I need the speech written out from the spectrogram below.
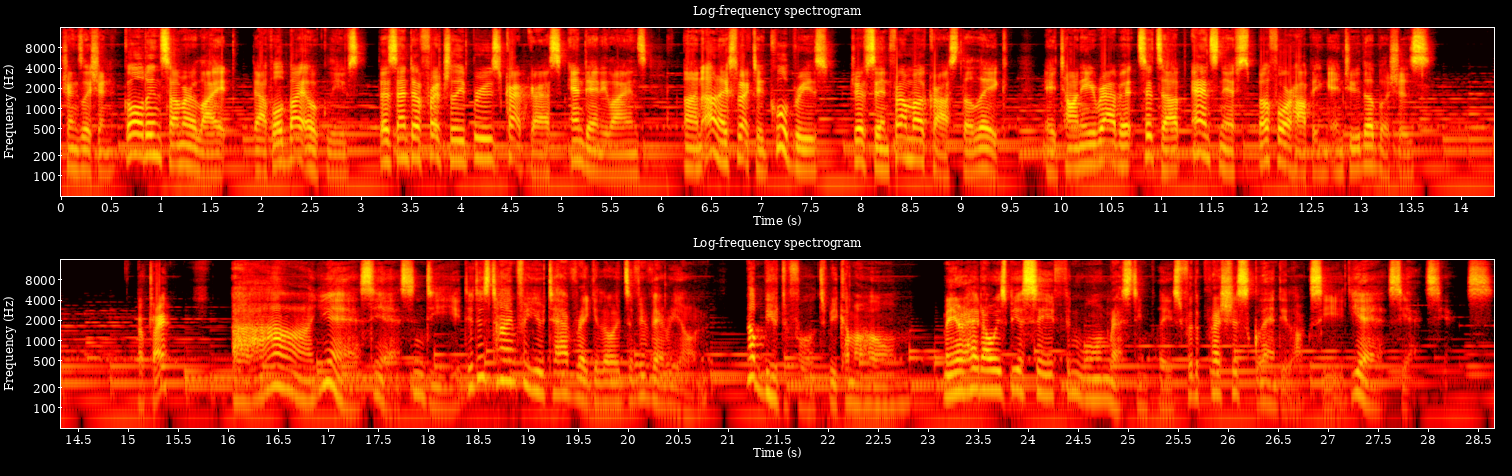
Translation Golden summer light, dappled by oak leaves, the scent of freshly bruised crabgrass and dandelions. An unexpected cool breeze drifts in from across the lake. A tawny rabbit sits up and sniffs before hopping into the bushes. Okay. Ah, yes, yes, indeed. It is time for you to have reguloids of your very own. How beautiful to become a home. May your head always be a safe and warm resting place for the precious Glandulock seed. Yes, yes, yes.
